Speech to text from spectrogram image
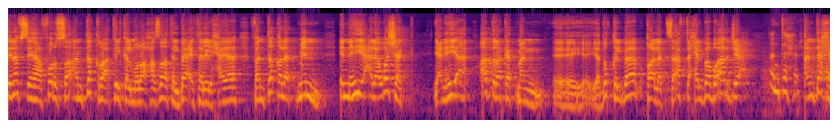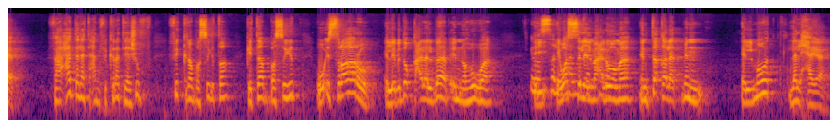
لنفسها فرصة أن تقرأ تلك الملاحظات الباعثة للحياة فانتقلت من أن هي على وشك يعني هي أدركت من آه، يدق الباب قالت سأفتح الباب وأرجع. أنتحر. أنتحر. فعدلت عن فكرتها. شوف فكرة بسيطة كتاب بسيط وإصراره اللي بدق على الباب إنه هو يوصل, يوصل المعلومة. انتقلت من الموت للحياة.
